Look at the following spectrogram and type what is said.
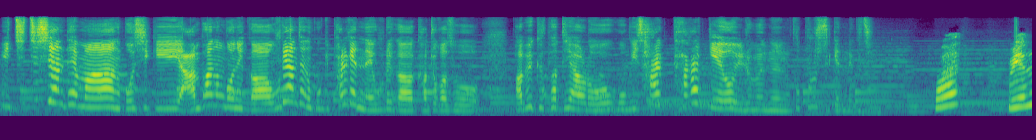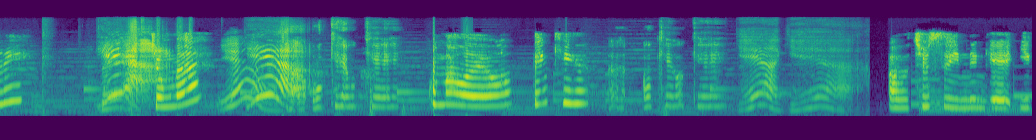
이 치치 씨한테만 거시기 안 파는 거니까 우리한테는 고기 팔겠네. 우리가 가져가서 바베큐 파티하러 고기 사, 사갈게요. 이러면은 그 그럴 수 있겠네. 그치? What? Really? 예! 정말? 예. 아, 오케이, 오케이. 고마워요. Thank you. 오케이, 오케이. 예, 예. 아, 줄수 있는 게 이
